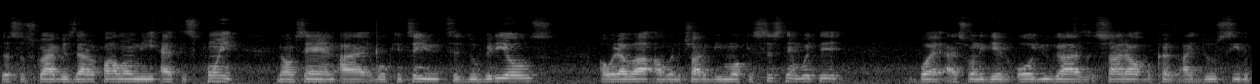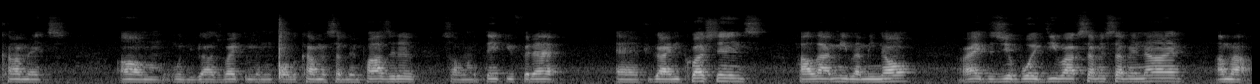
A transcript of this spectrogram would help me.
the subscribers that are following me at this point, you know what I'm saying, I will continue to do videos or whatever. I'm going to try to be more consistent with it, but I just want to give all you guys a shout out because I do see the comments um, when you guys write them and all the comments have been positive. So I want to thank you for that. And if you got any questions, holla at me, let me know. Alright, this is your boy D-Rock779. ama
